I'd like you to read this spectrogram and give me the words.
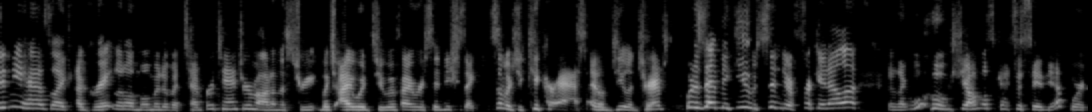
Sydney has like a great little moment of a temper tantrum out on the street, which I would too if I were Sydney. She's like, "Someone should kick her ass. I don't deal in tramps. What does that make you, Cinder frickin' Ella?" I was like, "Ooh!" She almost got to say the F word.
